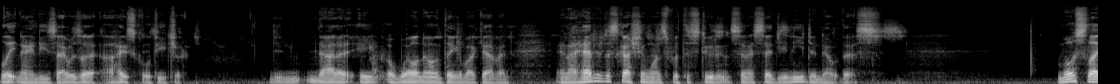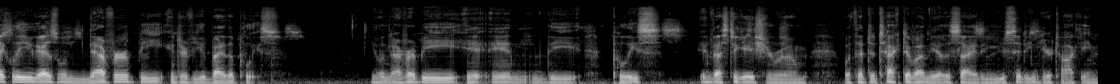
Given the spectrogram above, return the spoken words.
late '90s, I was a, a high school teacher. Not a, a, a well-known thing about Kevin, and I had a discussion once with the students, and I said, "You need to know this. Most likely, you guys will never be interviewed by the police. You'll never be in the police investigation room with a detective on the other side and you sitting here talking.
